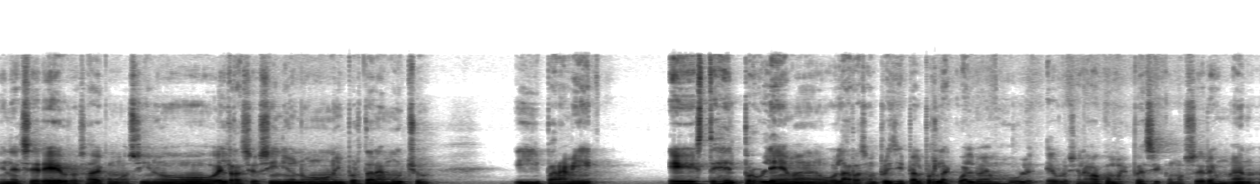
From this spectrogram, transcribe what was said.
en el cerebro, ¿sabes? Como si no, el raciocinio no, no importara mucho. Y para mí este es el problema o la razón principal por la cual no hemos evolucionado como especie, como seres humanos.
